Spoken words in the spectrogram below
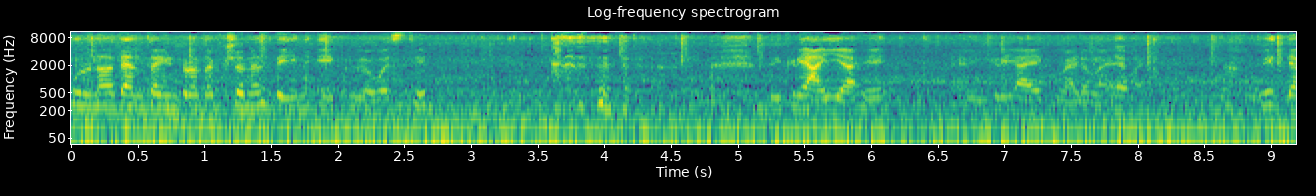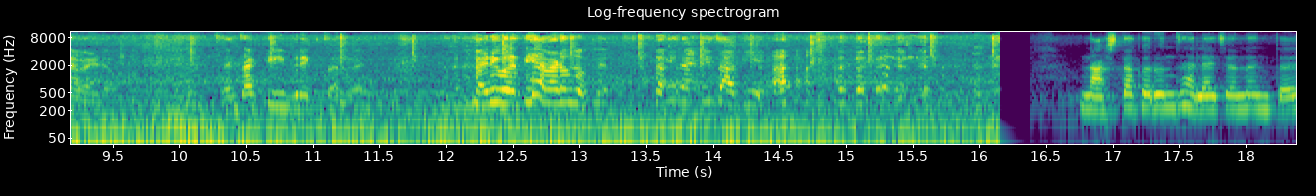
पूर्ण त्यांचा इंट्रोडक्शनच देईन एक व्यवस्थित. इकडे आई आहे आणि इकडे या एक मॅडम आहे. विद्या मॅडम. त्यांचा टी ब्रेक चालू आहे. आणि वरती ह्या मॅडम झोपल्यात. नाश्ता करून झाल्याच्यानंतर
